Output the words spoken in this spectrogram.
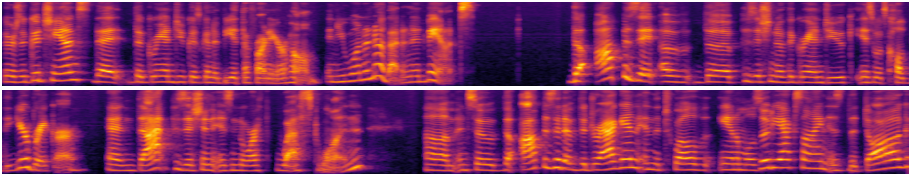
there's a good chance that the Grand Duke is going to be at the front of your home. And you want to know that in advance. The opposite of the position of the Grand Duke is what's called the year breaker. And that position is northwest one. Um, and so the opposite of the dragon in the 12 animal zodiac sign is the dog.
